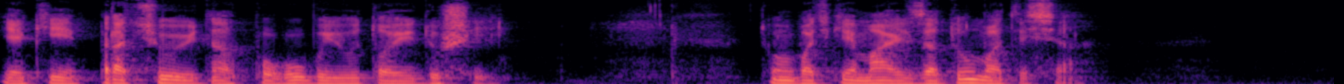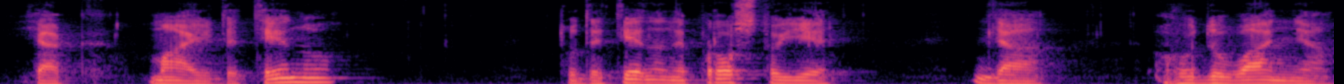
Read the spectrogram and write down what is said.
які працюють над погубою тої душі. Тому батьки мають задуматися, як мають дитину, то дитина не просто є для годування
